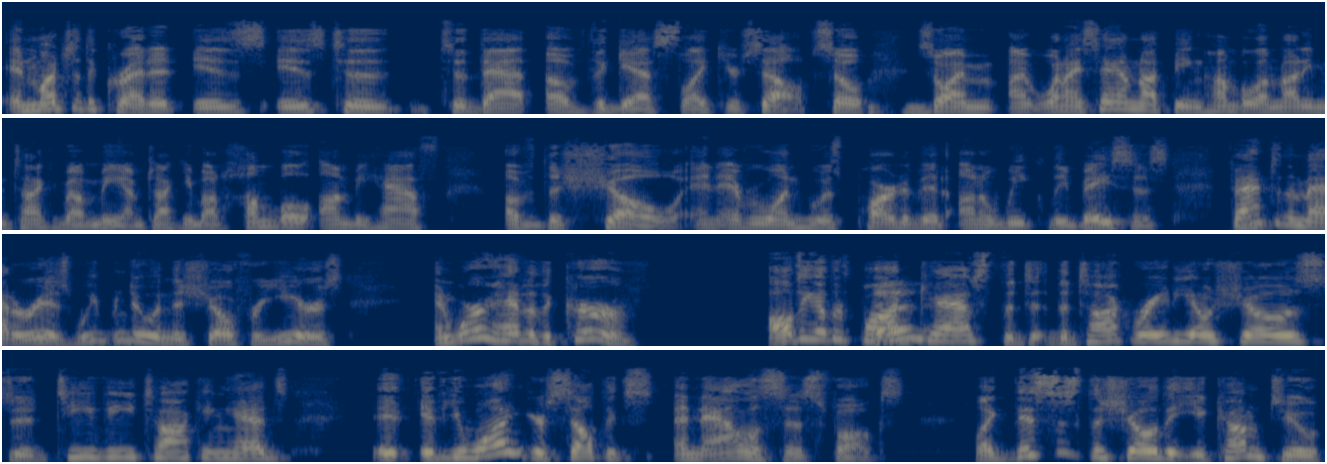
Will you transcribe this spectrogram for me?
And much of the credit is is to to that of the guests like yourself. So so I'm I, when I say I'm not being humble, I'm not even talking about me. I'm talking about humble on behalf of the show and everyone who is part of it on a weekly basis. Fact of the matter is, we've been doing this show for years, and we're ahead of the curve. All the other podcasts, the the talk radio shows, the TV talking heads. If, if you want your Celtics analysis, folks, Like this is the show that you come to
